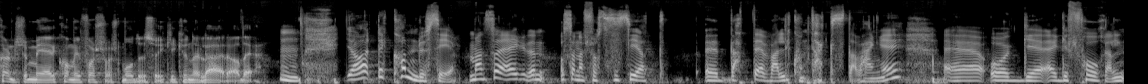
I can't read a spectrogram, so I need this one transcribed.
kanskje mer komme i forsvarsmodus og ikke kunne lære av det. Mm. Ja, det kan du si. Men så er jeg den, også den første som å si at dette er veldig kontekstavhengig, eh, og jeg er for en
